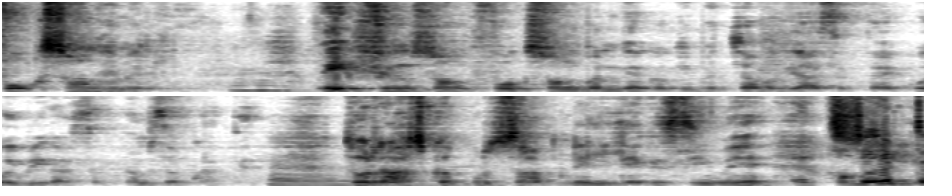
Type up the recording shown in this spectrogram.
फोक सॉन्ग है मेरे लिए। एक फ़िल्म सॉन्ग फोक सॉन्ग बन गया क्योंकि बच्चा बन गा सकता है कोई भी गा सकता है हम सब गाते हैं। तो राज कपूर साहब ने लेगेसी में shaped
